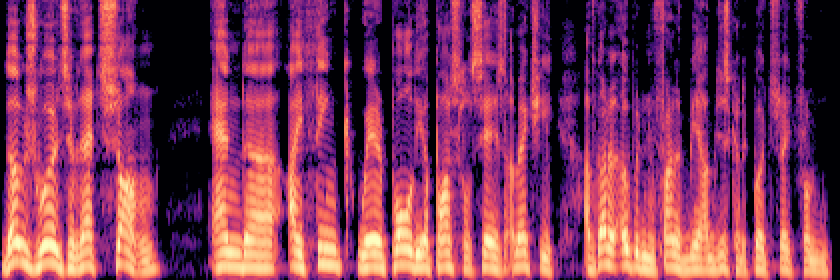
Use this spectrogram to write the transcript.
Those words of that song, and uh, I think where Paul the Apostle says, I'm actually, I've got it open in front of me. I'm just going to quote straight from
